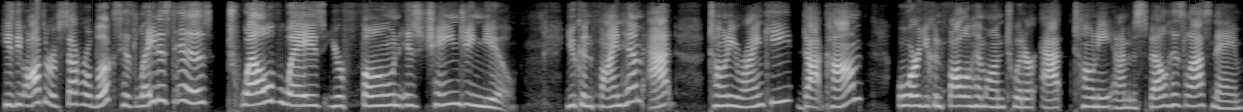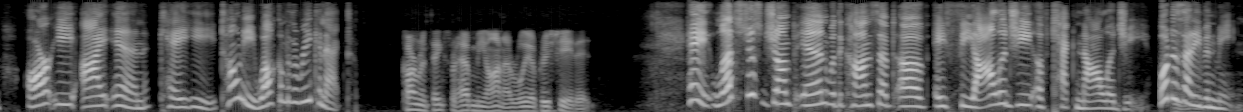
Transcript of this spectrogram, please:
He's the author of several books. His latest is 12 Ways Your Phone is Changing You. You can find him at tonyreinke.com or you can follow him on Twitter at Tony, and I'm going to spell his last name R E I N K E. Tony, welcome to the Reconnect. Carmen, thanks for having me on. I really appreciate it. Hey, let's just jump in with the concept of a theology of technology. What does that hmm. even mean?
